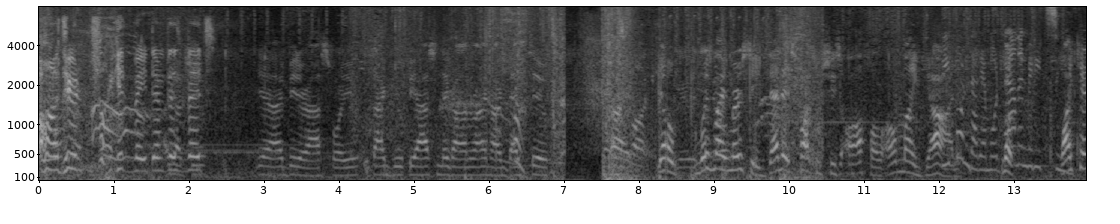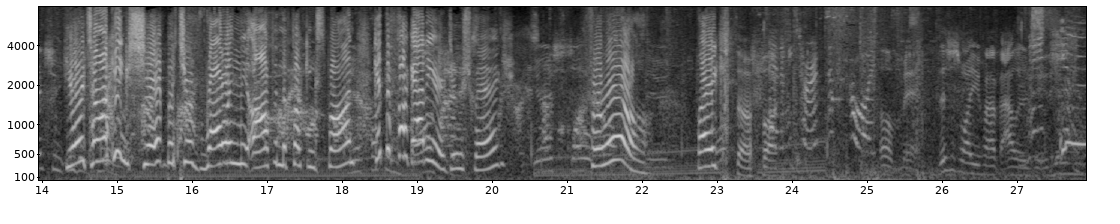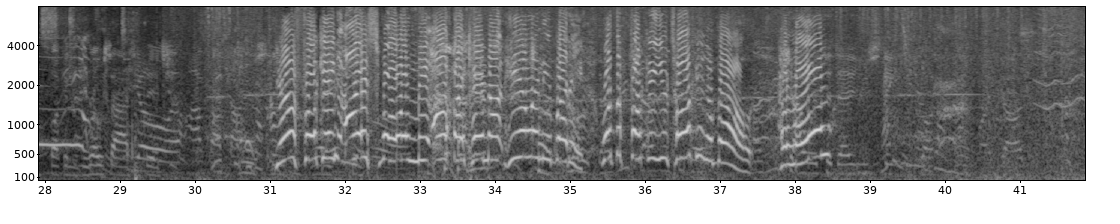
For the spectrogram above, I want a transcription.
Oh, dude, fucking made them this got you. bitch. Yeah, I beat her ass for you. That goofy ass nigga on Reinhardt dead too. Alright. Yo, where's my mercy? Dead as fuck and she's awful. Oh my god. Wunder der modernen Medizin. Why can't you You're even- talking shit, but you're walling me off in the fucking spawn. Get the fuck out of here, douchebag. You're so For real. Dude. Like, What the fuck? Oh man, this is why you have allergies. Fucking gross ass bitch. Uh, you're fucking ice walling me off. I cannot heal anybody. What the fuck are you talking about? Hello? Today you stinky fuck. Oh my god.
